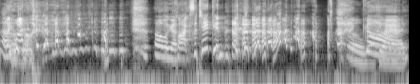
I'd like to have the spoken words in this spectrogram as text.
Like, what? Oh my god. Clock's a ticking. Oh God.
